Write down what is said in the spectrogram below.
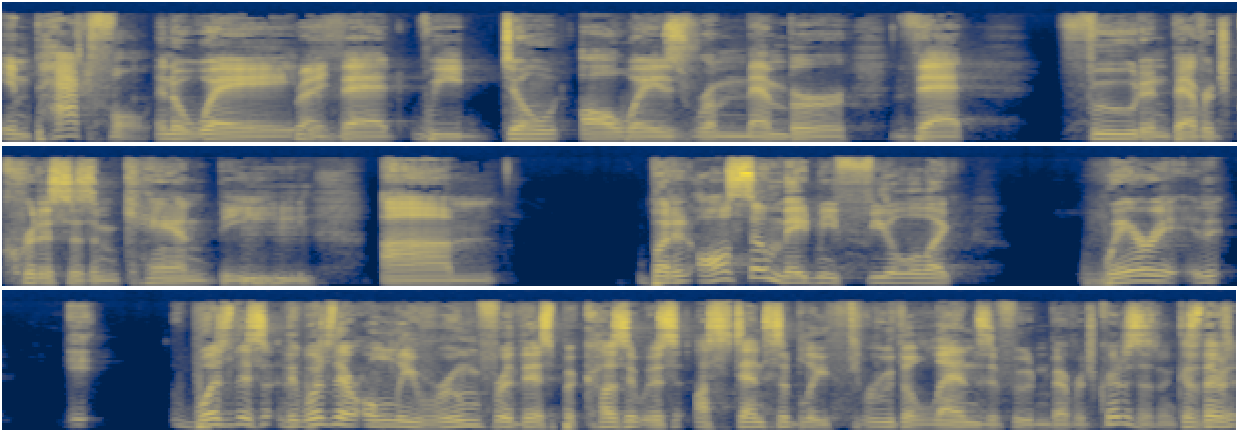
impactful in a way Right. that we don't always remember that food and beverage criticism can be. Mm-hmm. Um but it also made me feel like where it, it was this was there only room for this because it was ostensibly through the lens of food and beverage criticism? Because there's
